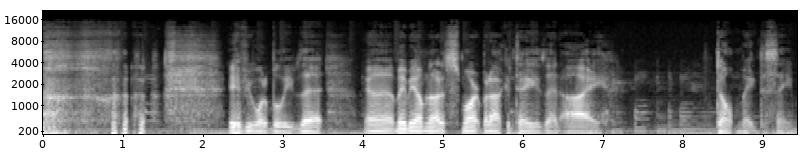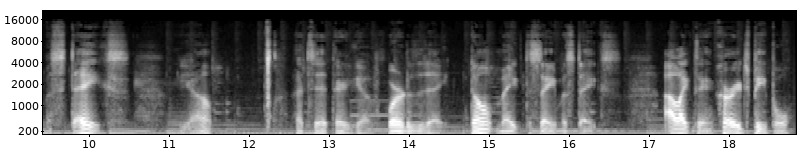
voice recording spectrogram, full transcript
if you want to believe that. Uh, maybe I'm not as smart, but I can tell you that I don't make the same mistakes. Yep. That's it. There you go. Word of the day. Don't make the same mistakes. I like to encourage people,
